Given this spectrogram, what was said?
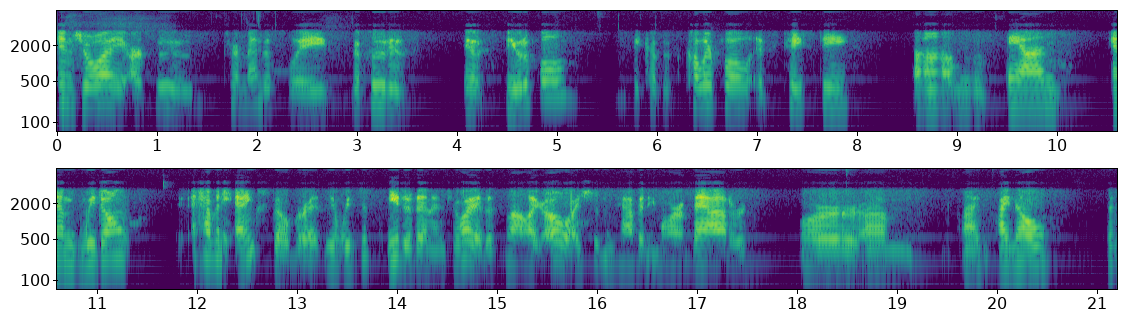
enjoy our food tremendously. The food is it's beautiful because it's colorful, it's tasty, um, and and we don't have any angst over it. You know, we just eat it and enjoy it. It's not like, oh, I shouldn't have any more of that, or or um, I I know this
